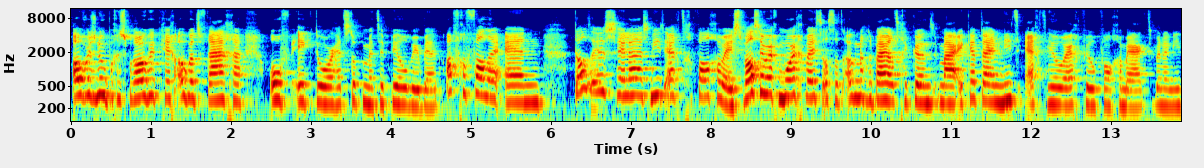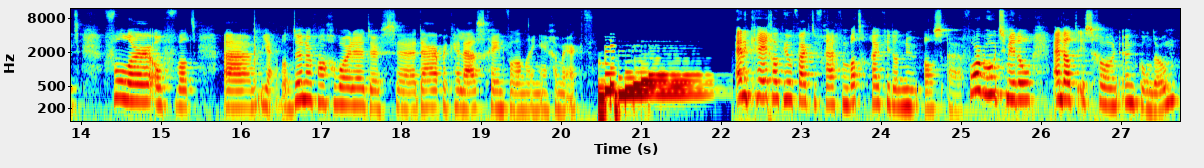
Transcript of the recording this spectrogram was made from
Over snoepen gesproken, ik kreeg ook wat vragen of ik door het stoppen met de pil weer ben afgevallen. En dat is helaas niet echt het geval geweest. Het was heel erg mooi geweest als dat ook nog erbij had gekund. Maar ik heb daar niet echt heel erg veel van gemerkt. Ik ben er niet voller of wat, um, ja, wat dunner van geworden. Dus uh, daar heb ik helaas geen verandering in gemerkt. En ik kreeg ook heel vaak de vraag van wat gebruik je dan nu als uh, voorbehoedsmiddel? En dat is gewoon een condoom.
